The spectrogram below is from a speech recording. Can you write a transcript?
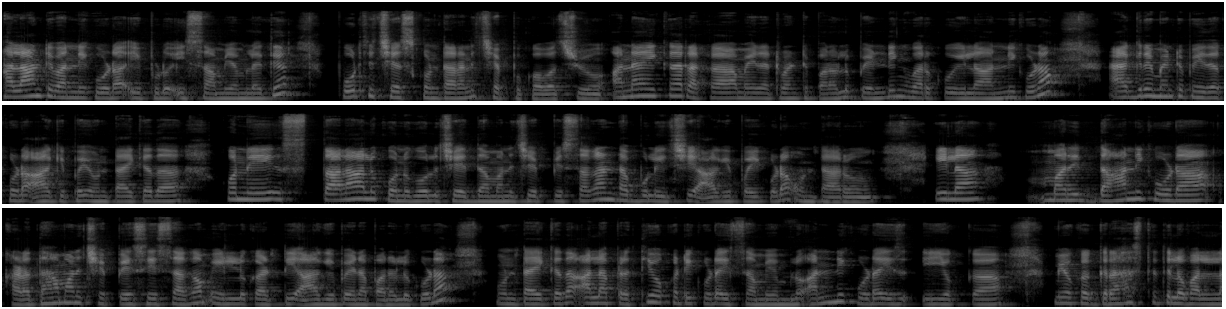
అలాంటివన్నీ కూడా ఇప్పుడు ఈ సమయంలో అయితే పూర్తి చేసుకుంటారని చెప్పుకోవచ్చు. అనేక రకమైనటువంటి పనులు పెండింగ్ వరకు ఇలా అన్నీ కూడా అగ్రిమెంట్ మీద కూడా ఆగిపోయి ఉంటాయి కదా. కొన్ని స్థలాలు కొనుగోలు చేద్దామని చెప్పి సగం డబ్బులు ఇచ్చి ఆగిపోయి కూడా ఉంటారు. ఇలా మరి దాన్ని కూడా కడదామని చెప్పేసి సగం ఇల్లు కట్టి ఆగిపోయిన పనులు కూడా ఉంటాయి కదా. అలా ప్రతి ఒక్కటి కూడా ఈ సమయంలో అన్నీ కూడా ఈ యొక్క మీ యొక్క గ్రహస్థితుల వల్ల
